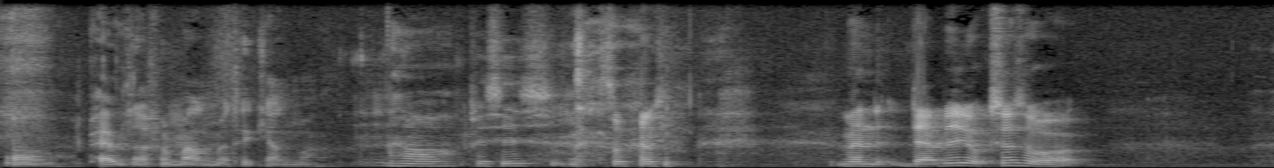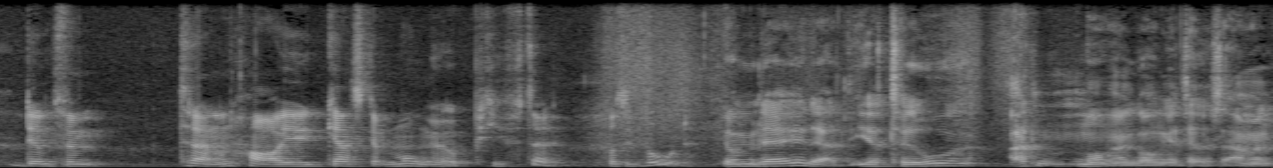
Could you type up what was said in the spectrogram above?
Ja, pendla från Malmö till Kalmar. Ja, precis. Så. Men där blir det också så dumt för tränaren har ju ganska många uppgifter på sitt bord. Jo, men det är ju det jag tror att många gånger tror så här, men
